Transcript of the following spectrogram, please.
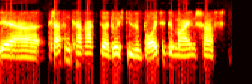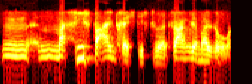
der Klassencharakter durch diese Beutegemeinschaften ähm, massiv beeinträchtigt wird, sagen wir mal so.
